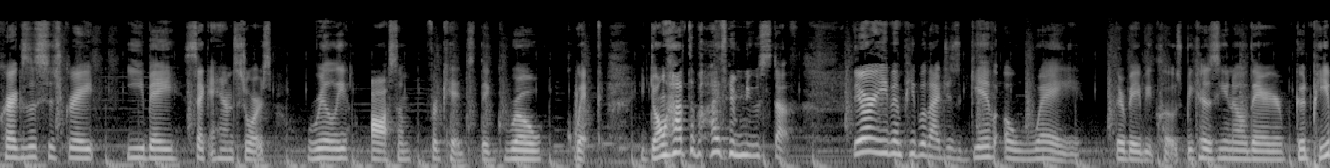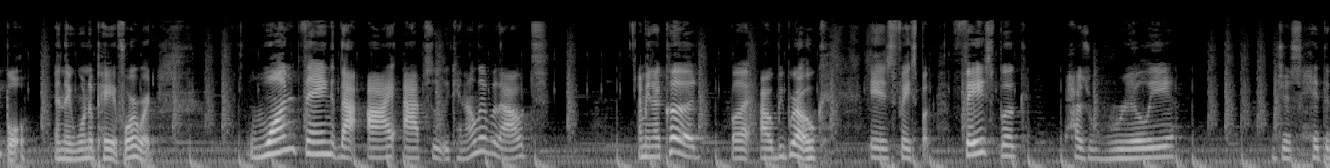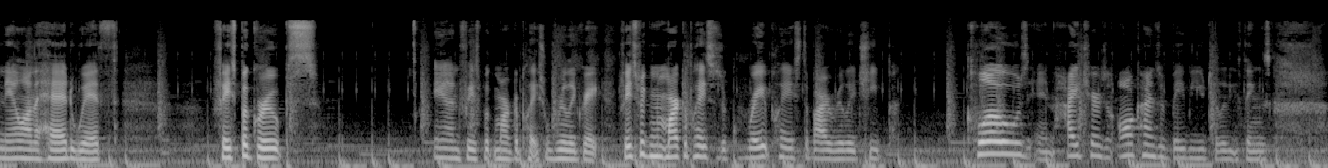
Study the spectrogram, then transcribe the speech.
Craigslist is great, eBay, secondhand stores, really awesome for kids. They grow quick. You don't have to buy them new stuff. There are even people that just give away their baby clothes because, you know, they're good people and they want to pay it forward. One thing that I absolutely cannot live without, I mean, I could, but I would be broke, is Facebook. Facebook has really just hit the nail on the head with Facebook groups and Facebook Marketplace. Really great. Facebook Marketplace is a great place to buy really cheap clothes and high chairs and all kinds of baby utility things.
